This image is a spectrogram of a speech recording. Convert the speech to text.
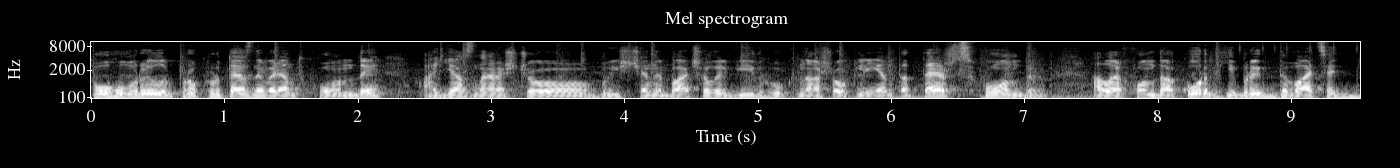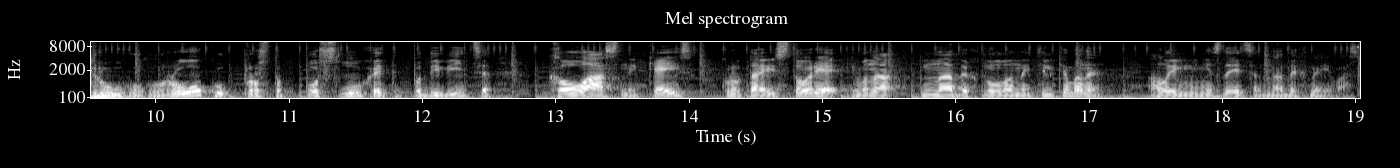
поговорили про крутезний варіант Хонди. А я знаю, що ви ще не бачили відгук нашого клієнта теж з Хондою. Але Honda Accord гібрид 22-го року. Просто послухайте, подивіться. Класний кейс, крута історія, і вона надихнула не тільки мене, але й мені здається, надихне і вас.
